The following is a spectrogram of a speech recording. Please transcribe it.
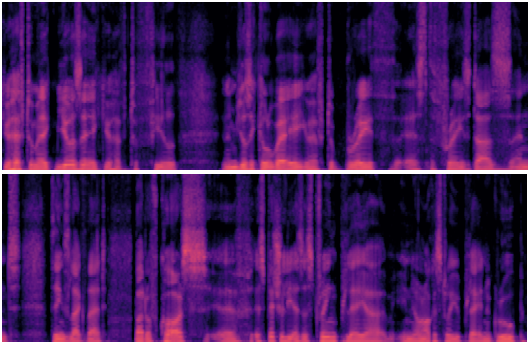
You have to make music, you have to feel in a musical way, you have to breathe as the phrase does, and things like that. But of course, uh, especially as a string player, in an orchestra, you play in a group,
